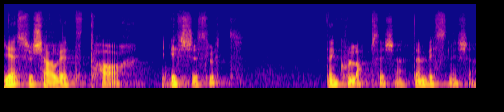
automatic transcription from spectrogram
Jesu kjærlighet tar ikke slutt. Den kollapser ikke, den visner ikke.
